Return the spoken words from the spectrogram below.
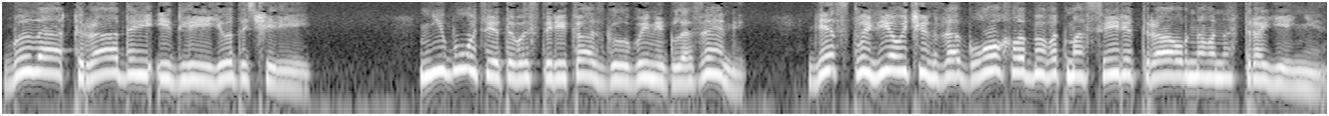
было отрадой и для ее дочерей. Не будь этого старика с голубыми глазами, детство девочек заглохло бы в атмосфере траурного настроения.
